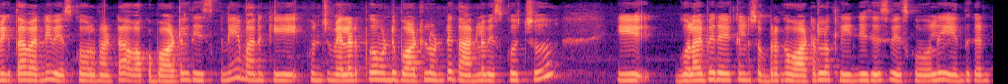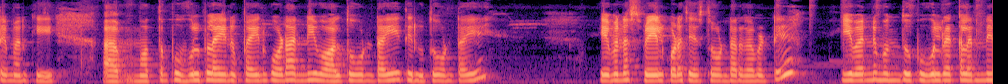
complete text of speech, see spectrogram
మిగతావన్నీ వేసుకోవాలన్నమాట. ఒక బాటిల్ తీసుకుని మనకి కొంచెం వెల్లడిపుగా ఉండి బాటిల్ ఉంటే దాంట్లో వేసుకోవచ్చు. ఈ గులాబీ రేకులను శుభ్రంగా వాటర్లో క్లీన్ చేసేసి వేసుకోవాలి. ఎందుకంటే మనకి మొత్తం పువ్వుల పైన పైన కూడా అన్నీ వాలుతూ ఉంటాయి తిరుగుతూ ఉంటాయి. ఏమైనా స్ప్రేలు కూడా చేస్తూ ఉంటారు కాబట్టి ఇవన్నీ ముందు పువ్వుల రెక్కలన్నీ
